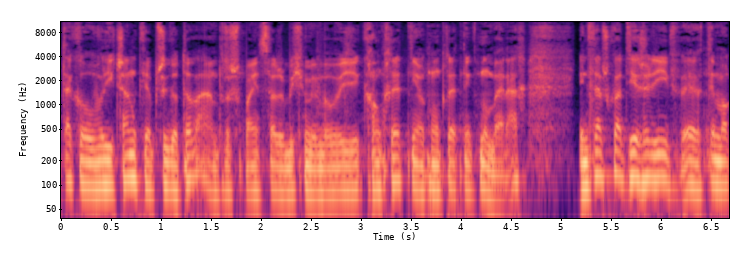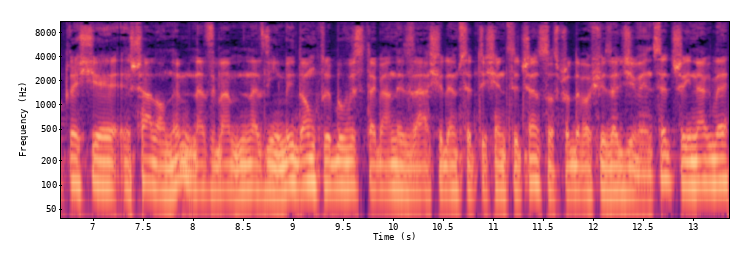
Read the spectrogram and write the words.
taką wyliczankę przygotowałem, proszę Państwa, żebyśmy powiedzieli konkretnie o konkretnych numerach. Więc na przykład jeżeli w, w tym okresie szalonym, nazywam, nazwijmy, dom, który był wystawiany za 700 tysięcy, często sprzedawał się za 900, czyli nagle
